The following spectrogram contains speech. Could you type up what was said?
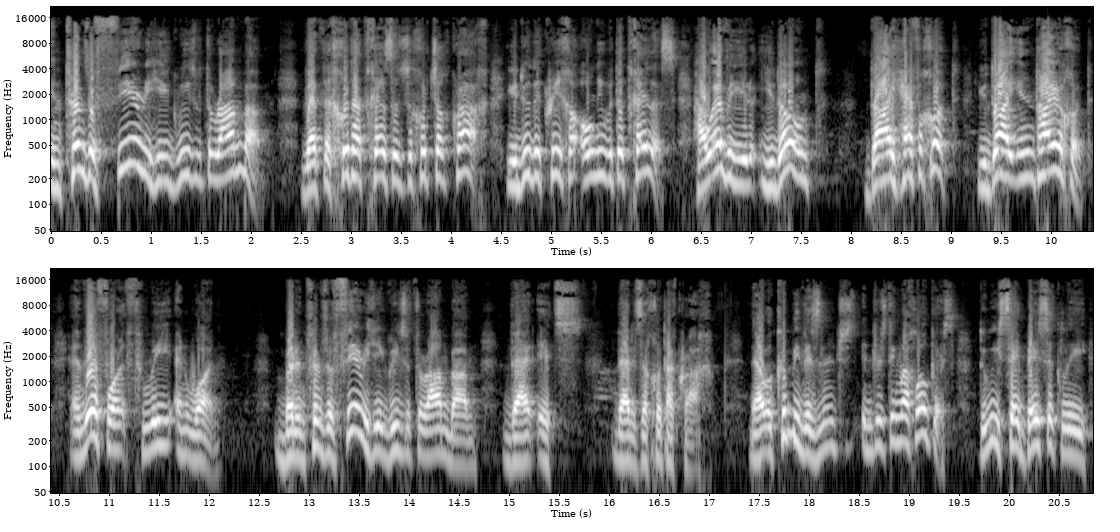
in terms of theory, he agrees with the Rambam that the chut hatchelis is the chut shel krach. You do the kricha only with the tchelis. However, you, you don't die half a chut you die in entire chut, and therefore three and one. But in terms of theory, he agrees with the Rambam that it's that it's a chut hakrach. Now it could be there's an inter- interesting machlokas. Do we say basically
